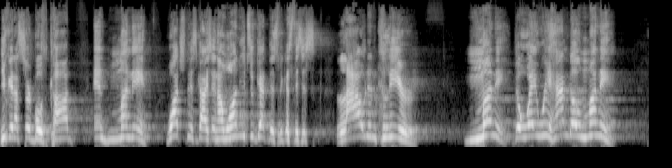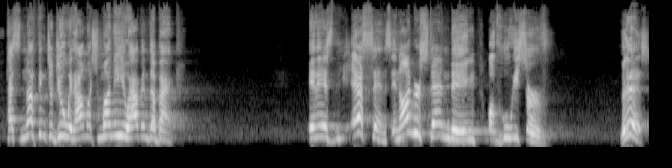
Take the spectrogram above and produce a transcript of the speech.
You cannot serve both God and money. Watch this, guys, and I want you to get this because this is loud and clear. Money, the way we handle money, has nothing to do with how much money you have in the bank. It is the essence and understanding of who we serve. Look at this.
